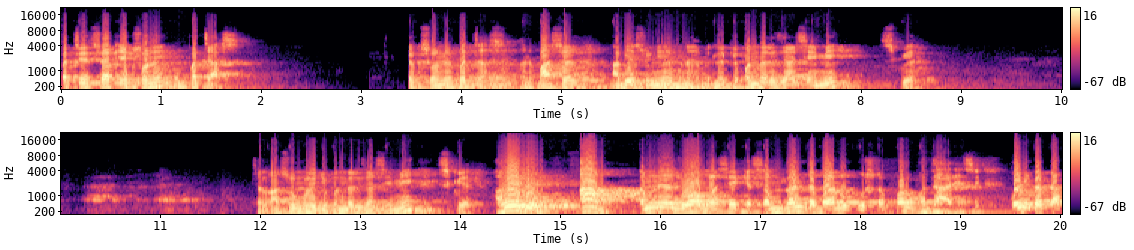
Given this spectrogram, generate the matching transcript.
પચીસ છ એકસો ને પચાસ? એકસો ને પચાસ. અને પાછળ આ બે શૂન્ય એમ ના એમ એટલે કે પંદર હજાર સેમી સ્ક્વેર ચાલો, આ શું મળી ગયું પંદર હજાર સેમી સ્ક્વેર હવે જો આમ તમને જોવા મળશે કે સમઘન ડબ્બાનું પુષ્ઠફળ વધારે છે. કોની કરતા?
